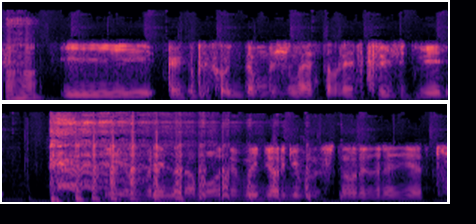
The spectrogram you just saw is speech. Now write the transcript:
Ага. И когда приходит домой жена и вставляет ключ в дверь. И во время работы выдергиваю шнур из розетки.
